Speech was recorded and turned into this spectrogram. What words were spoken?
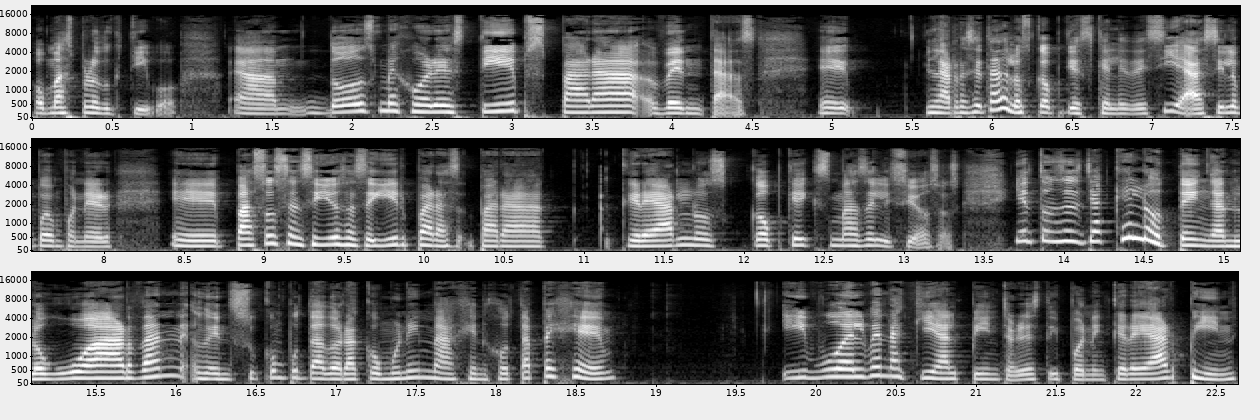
o más productivo, dos mejores tips para ventas. Eh, la receta de los cupcakes que le decía, así lo pueden poner, eh, pasos sencillos a seguir para, para crear los cupcakes más deliciosos. Y entonces ya que lo tengan, lo guardan en su computadora como una imagen JPG y vuelven aquí al Pinterest y ponen crear pin,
